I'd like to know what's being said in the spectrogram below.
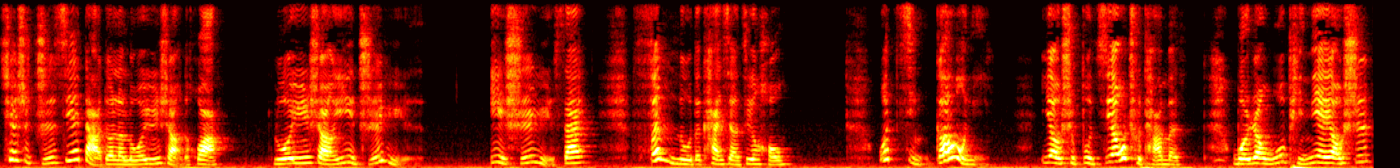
却是直接打断了罗云赏的话。罗云赏一直语。一时语塞，愤怒地看向惊鸿：“我警告你，要是不交出他们，我让五品炼药师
